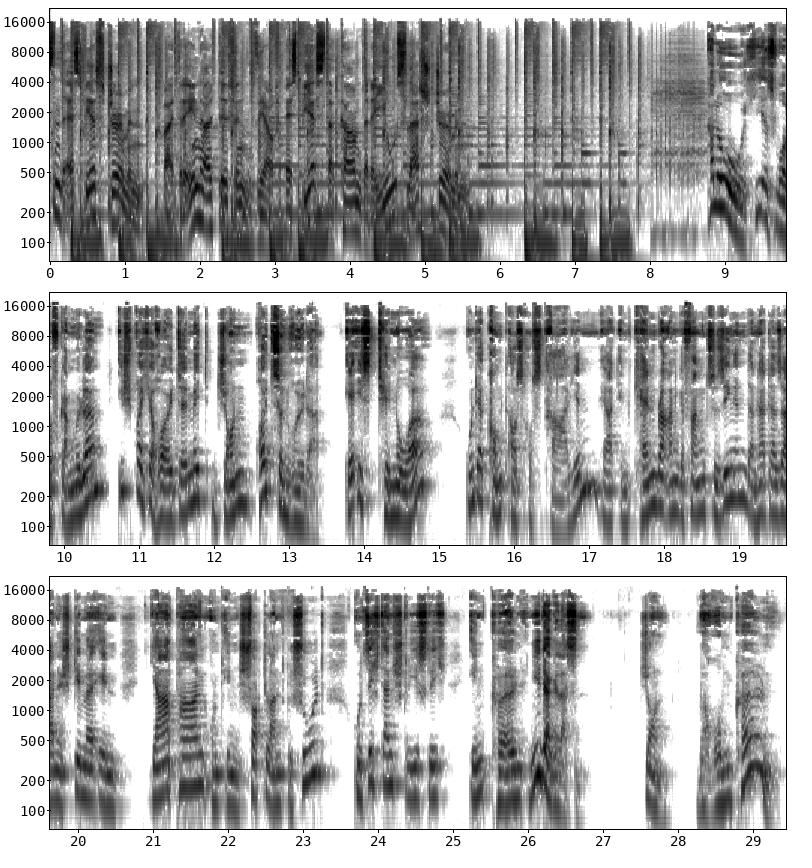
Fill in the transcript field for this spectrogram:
sind SBS German. Weitere Inhalte finden Sie auf sbs.com.au slash German. Hallo, hier ist Wolfgang Müller. Ich spreche heute mit John Heutzenröder. Er ist Tenor und er kommt aus Australien. Er hat in Canberra angefangen zu singen, dann hat er seine Stimme in Japan und in Schottland geschult und sich dann schließlich in Köln niedergelassen. John, warum Köln?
